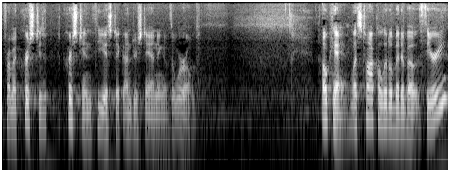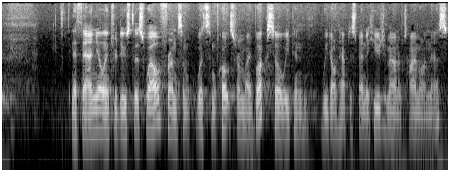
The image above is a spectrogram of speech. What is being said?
from a Christi- Christian theistic understanding of the world. Okay, let's talk a little bit about theory. Nathaniel introduced this well from some, with some quotes from my book, so we, can, we don't have to spend a huge amount of time on this.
